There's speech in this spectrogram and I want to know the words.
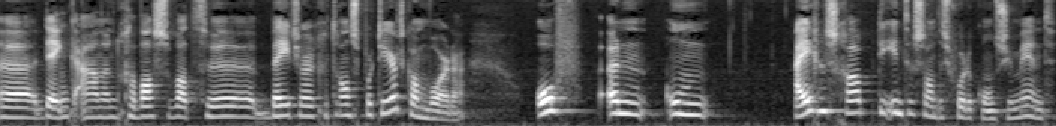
Uh, denk aan een gewas wat uh, beter getransporteerd kan worden. Of een eigenschap die interessant is voor de consument.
